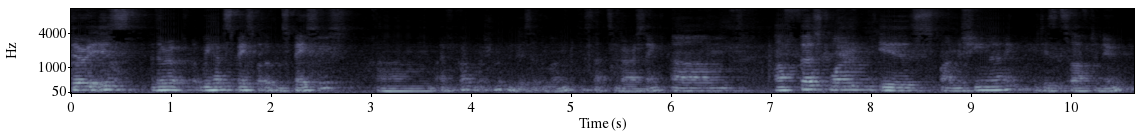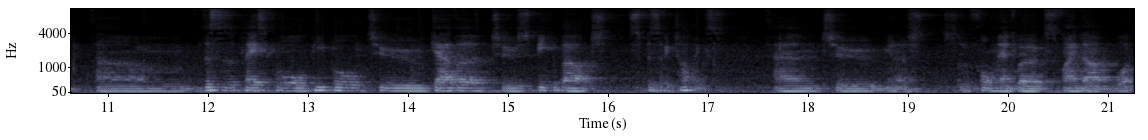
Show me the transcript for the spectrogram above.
there is, there are, we have space for open spaces. Um, I forgot which room it is that's embarrassing. Um, our first one is on machine learning. It is this afternoon. Um, this is a place for people to gather to speak about specific topics and to, you know, sort of form networks, find out what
